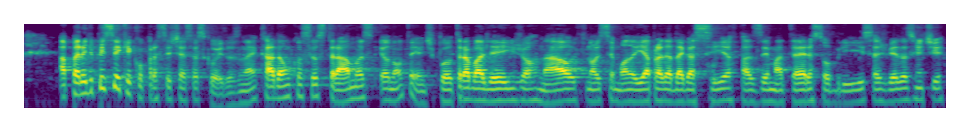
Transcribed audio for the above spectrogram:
aparelho psíquico para assistir essas coisas, né? Cada um com seus traumas, eu não tenho. Tipo, eu trabalhei em jornal, e final de semana ia para a delegacia fazer matéria sobre isso. Às vezes a gente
